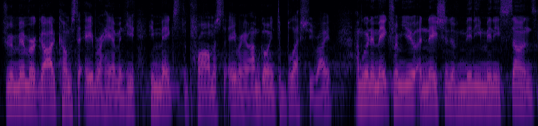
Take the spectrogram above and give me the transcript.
If you remember, God comes to Abraham and he, he makes the promise to Abraham I'm going to bless you, right? I'm going to make from you a nation of many, many sons.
